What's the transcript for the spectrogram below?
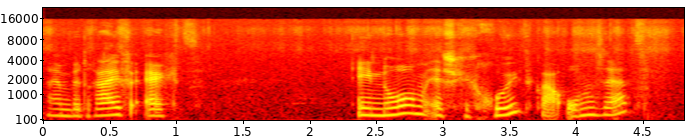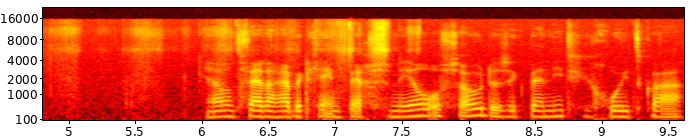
mijn bedrijf echt enorm is gegroeid qua omzet. Ja, want verder heb ik geen personeel of zo. Dus ik ben niet gegroeid qua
